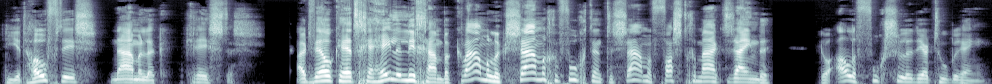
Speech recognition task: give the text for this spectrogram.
die het hoofd is, namelijk Christus. Uit welke het gehele lichaam bekwamelijk samengevoegd en tezamen vastgemaakt zijnde, door alle voegselen der toebrenging,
